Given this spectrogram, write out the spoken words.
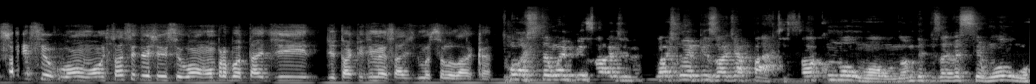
só esse one on, só esse trecho desse one on pra botar de, de toque de mensagem no meu celular, cara. Posta um episódio, posta um episódio à parte, só com on on. O nome do episódio vai ser on on.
